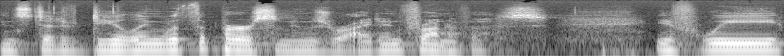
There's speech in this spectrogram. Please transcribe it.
instead of dealing with the person who's right in front of us. If we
